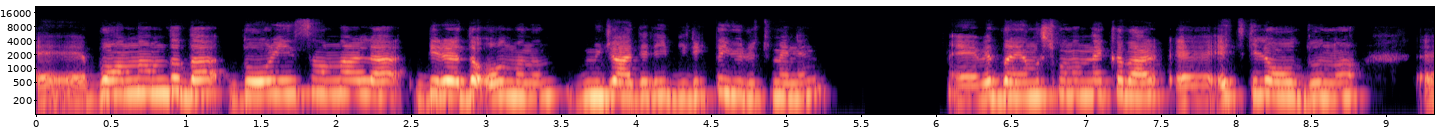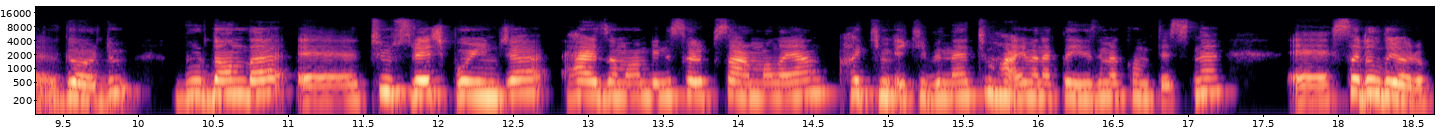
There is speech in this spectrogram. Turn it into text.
E, bu anlamda da doğru insanlarla bir arada olmanın, mücadeleyi birlikte yürütmenin e, ve dayanışmanın ne kadar e, etkili olduğunu e, gördüm. Buradan da e, tüm süreç boyunca her zaman beni sarıp sarmalayan hakim ekibine, tüm hayvan hakları izleme komitesine e, sarılıyorum.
